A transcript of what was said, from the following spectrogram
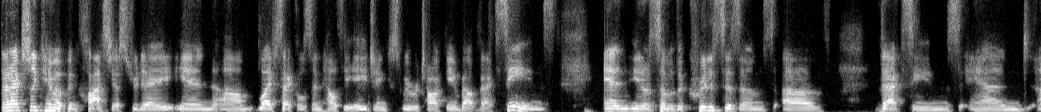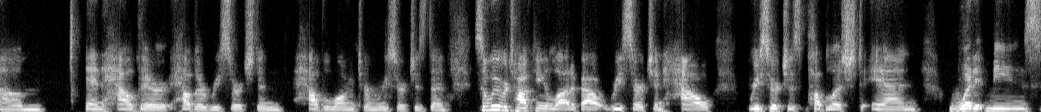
that actually came up in class yesterday in um, life cycles and healthy aging because we were talking about vaccines and you know some of the criticisms of vaccines and um, and how they're how they're researched and how the long term research is done. So we were talking a lot about research and how research is published and what it means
